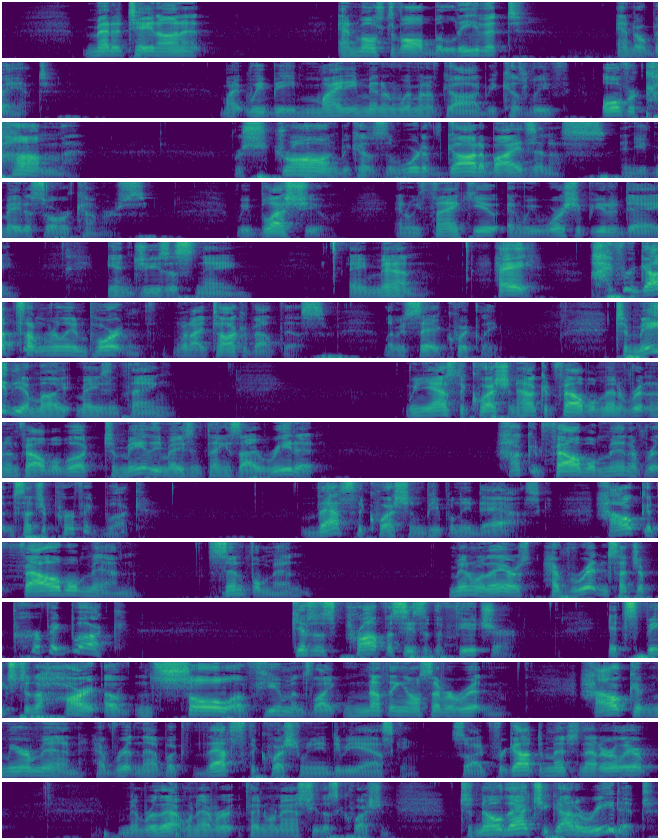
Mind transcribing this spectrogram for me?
meditate on it, and most of all, believe it and obey it. Might we be mighty men and women of God because we've overcome. We're strong because the Word of God abides in us, and you've made us overcomers. We bless you, and we thank you, and we worship you today. In Jesus' name, amen. Hey, I forgot something really important when I talk about this. Let me say it quickly. To me, the amazing thing when you ask the question, how could fallible men have written an infallible book? To me, the amazing thing is I read it. How could fallible men have written such a perfect book? That's the question people need to ask. How could fallible men, sinful men, men with errors, have written such a perfect book? Gives us prophecies of the future. It speaks to the heart of and soul of humans like nothing else ever written. How could mere men have written that book? That's the question we need to be asking. So I forgot to mention that earlier. Remember that whenever if anyone asks you this question. To know that, you got to read it.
